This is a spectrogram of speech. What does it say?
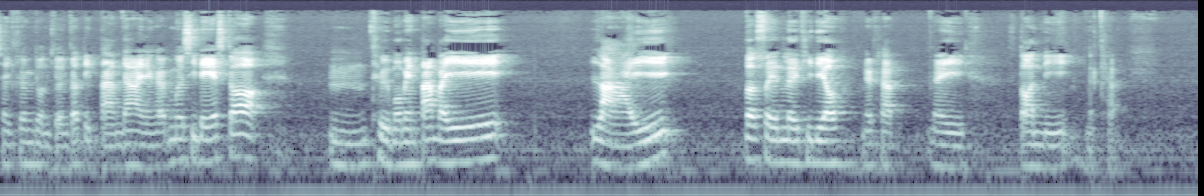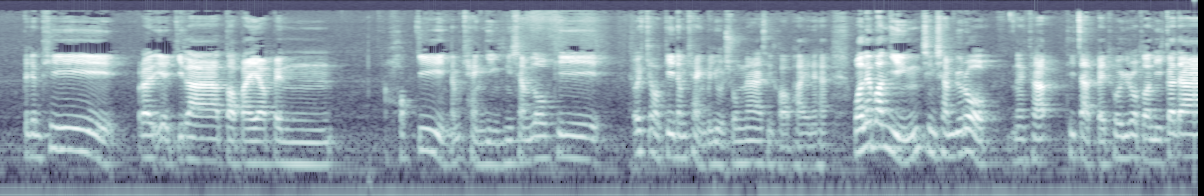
ใช้เครื่องยนต์เกินก็ติดตามได้นะครับเมอร์เซเดสก็ถือโมเมนตัมไว้หลายเปอร์เซ็นต์เลยทีเดียวนะครับ ในตอนนี้นะครับไปกันที่รายละเอียดกีฬาต่อไปเอาเป็นฮอกกี้น้ำแข็งหญิงชิงแชมป์โลกที่เอ้ยฮอกกี้น้ำแข็งไปอยู่ช่วงหน้าสิขออภัยนะฮะวอลเลย์บอลหญิงชิงแชมป์ยุโรปนะครับที่จัดไปทั่วยุโรปตอนนี้ก็ได้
